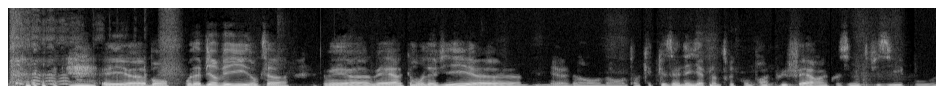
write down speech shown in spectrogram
et euh, bon, on a bien vieilli, donc ça. Mais, euh, mais regarde comment on a vieilli. Euh, dans, dans, dans, quelques années, il y a plein de trucs qu'on pourra plus faire à cause de notre physique ou,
